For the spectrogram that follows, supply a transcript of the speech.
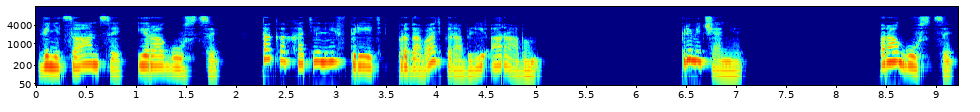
венецианцы и рагузцы, так как хотели и впредь продавать корабли арабам. Примечание. Рагузцы,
